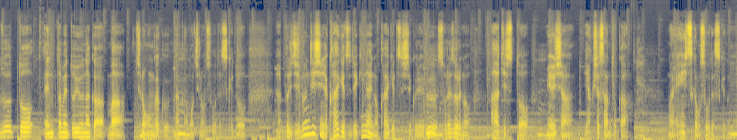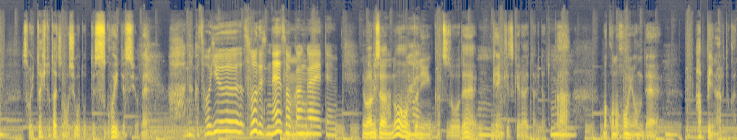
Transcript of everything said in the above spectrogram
うずっとエンタメという中まあもちろん音楽なんかはもちろんそうですけど、やっぱり自分自身じゃ解決できないのを解決してくれうるん。それぞれのアーティスト、うん。ミュージシャン役者さんとか、まあ、演出家もそうですけども、うん。そういった人たちのお仕事ってすごいですよね。はあ、なんかそういうそうですねそう考えて、でも亜美さんの本当に活動でうん。元気づけられたりだとうん。か、まあ、この本読んでうん。ハッピーになるとかっ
